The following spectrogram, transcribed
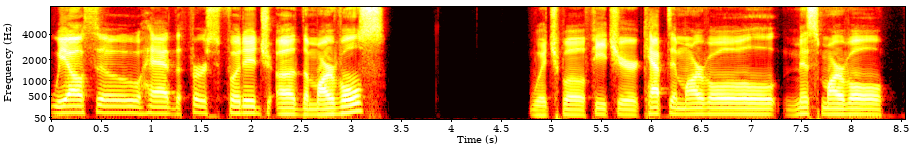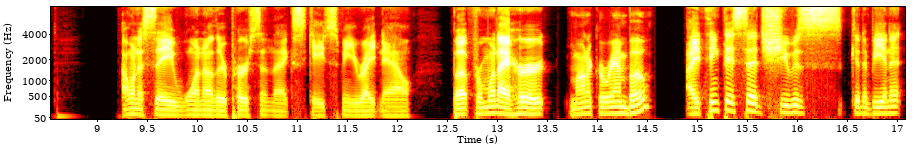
We also had the first footage of the Marvels, which will feature Captain Marvel, Miss Marvel. I want to say one other person that escapes me right now. But from what I heard, Monica Rambeau? I think they said she was going to be in it.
